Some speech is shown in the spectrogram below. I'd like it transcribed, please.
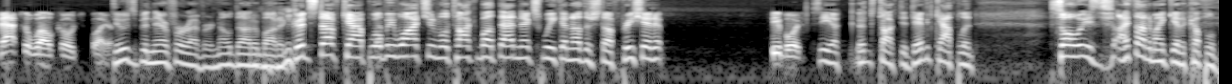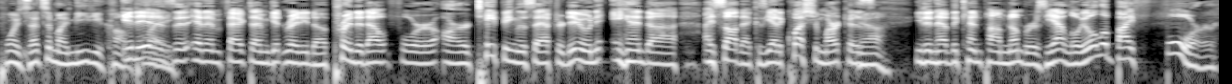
That's a well coached player. Dude's been there forever, no doubt about it. Good stuff, Cap. We'll be watching. We'll talk about that next week and other stuff. Appreciate it. See you, boys. See ya. Good to talk to you. David Kaplan. So is I thought I might get a couple of points. That's in my media comp. It play. is, and in fact, I'm getting ready to print it out for our taping this afternoon. And uh, I saw that because you had a question mark because Yeah. you didn't have the Ken Pom numbers. Yeah, Loyola by four.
